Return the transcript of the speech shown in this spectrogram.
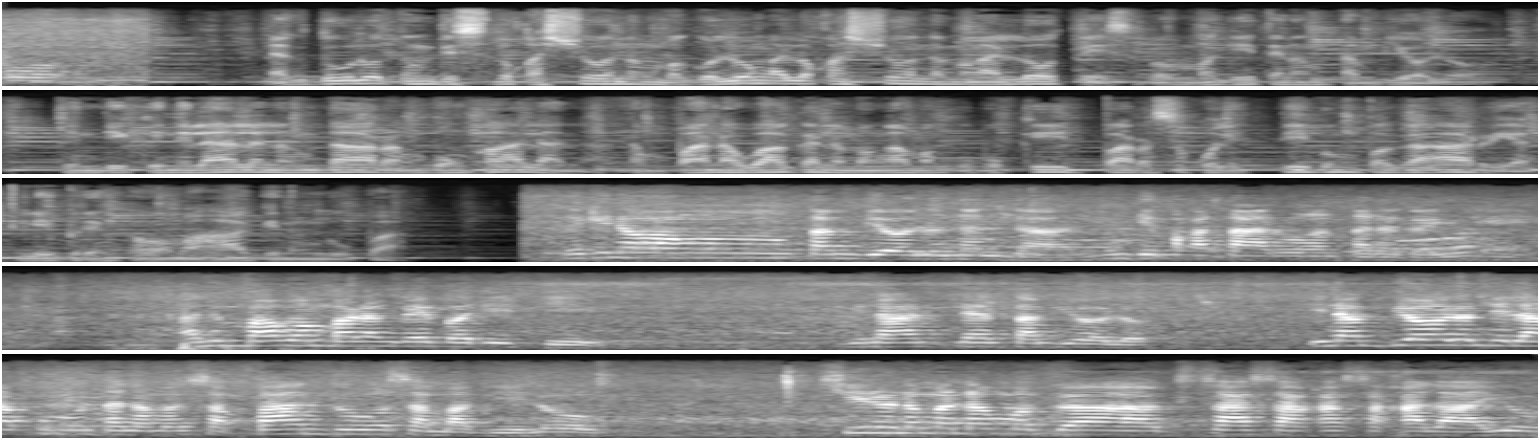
ko. Nagdulot ng dislokasyon ng magulong alokasyon ng mga lote sa pamamagitan ng Tambiolo. Hindi kinilala ng DAR ang bungkalan at ang panawagan ng mga magbubukid para sa kolektibong pag-aari at libreng pamamahagi ng lupa. Na ginawang tambiolo ng DAR, hindi makatarungan talaga yun. Halimbawa, ang barangay Baditi, ginamit nila yung tambiolo. Tinambiolo nila pumunta naman sa Pando, sa Mabilog. Sino naman ang magsasaka sa Kalayo?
